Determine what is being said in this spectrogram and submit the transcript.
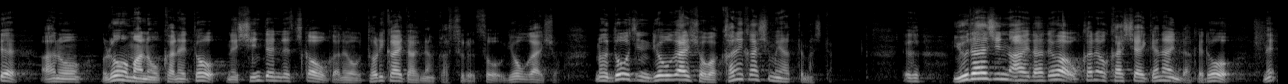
であのローマのお金と、ね、神殿で使うお金を取り替えたりなんかするそう両替商。同時に両替商は金貸しもやってました。ユダヤ人の間ではお金を貸しちゃいけないんだけど、ね、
